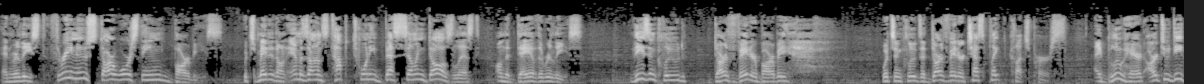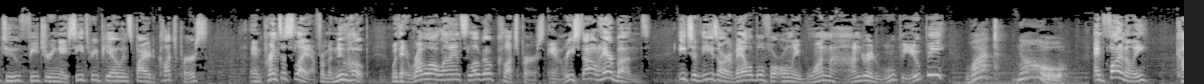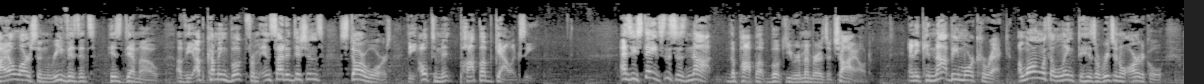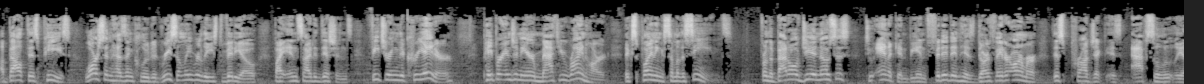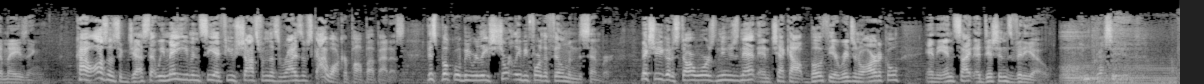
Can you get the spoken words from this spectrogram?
and released three new Star Wars themed Barbies, which made it on Amazon's top 20 best selling dolls list on the day of the release. These include Darth Vader Barbie, which includes a Darth Vader chest plate clutch purse, a blue haired R2D2 featuring a C3PO inspired clutch purse, and Princess Leia from A New Hope with a Rebel Alliance logo clutch purse and restyled hair buns. Each of these are available for only 100 whoopee whoopee. What? No. And finally, Kyle Larson revisits his demo of the upcoming book from Insight Editions Star Wars The Ultimate Pop Up Galaxy. As he states, this is not the pop up book you remember as a child. And he cannot be more correct. Along with a link to his original article about this piece, Larson has included recently released video by Insight Editions featuring the creator, paper engineer Matthew Reinhart, explaining some of the scenes. From the Battle of Geonosis to Anakin being fitted in his Darth Vader armor, this project is absolutely amazing. Kyle also suggests that we may even see a few shots from this Rise of Skywalker pop up at us. This book will be released shortly before the film in December. Make sure you go to Star Wars Newsnet and check out both the original article and the Insight Editions video. Impressive.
